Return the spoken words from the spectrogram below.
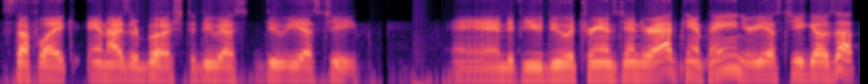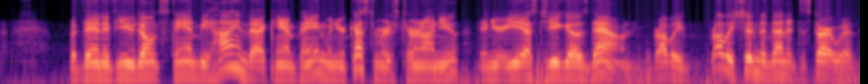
stuff like Anheuser Busch to do S- do ESG. And if you do a transgender ad campaign, your ESG goes up. But then if you don't stand behind that campaign when your customers turn on you, then your ESG goes down. Probably probably shouldn't have done it to start with.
